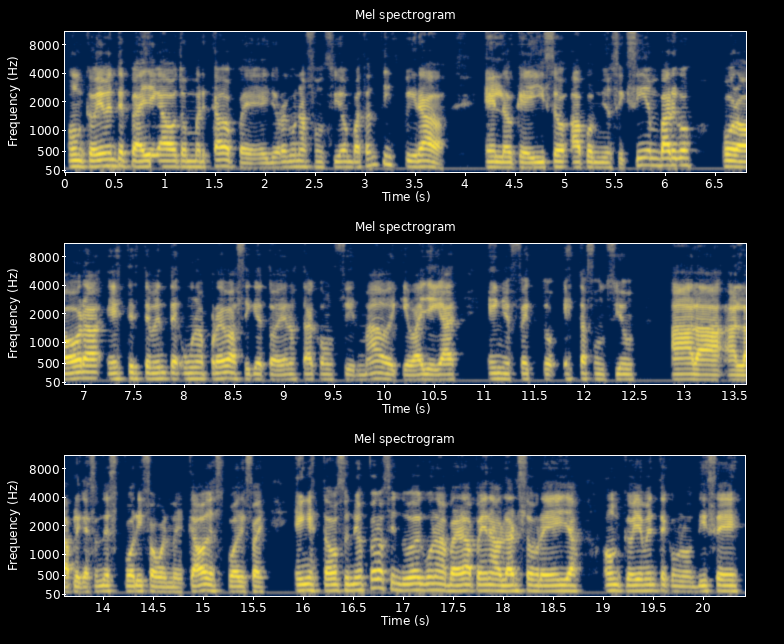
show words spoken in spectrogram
aunque obviamente pues, ha llegado a otros mercados, pues yo creo que es una función bastante inspirada en lo que hizo Apple Music. Sin embargo, por ahora es tristemente una prueba, así que todavía no está confirmado de que va a llegar en efecto esta función a la, aplicación de Spotify o el mercado de Spotify en Estados Unidos, pero sin duda alguna vale la pena hablar sobre ella, aunque obviamente como nos dice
